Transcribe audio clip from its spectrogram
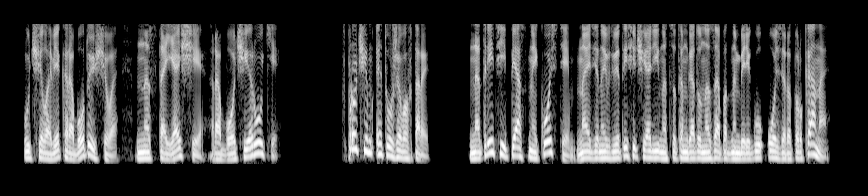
У человека работающего настоящие рабочие руки. Впрочем, это уже во-вторых. На третьей пястной кости, найденной в 2011 году на западном берегу озера Туркана,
